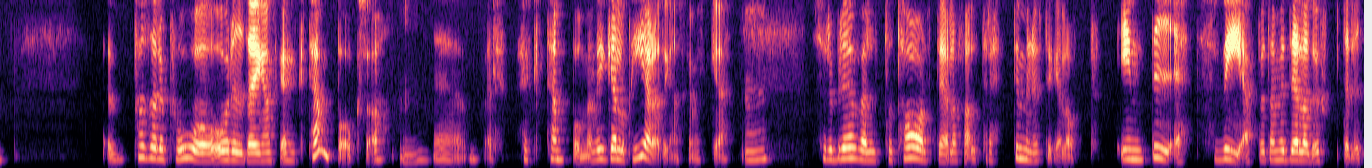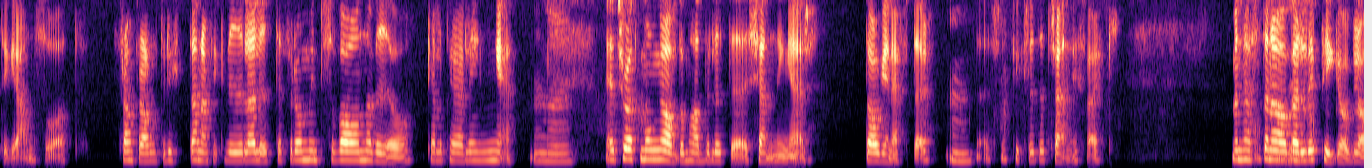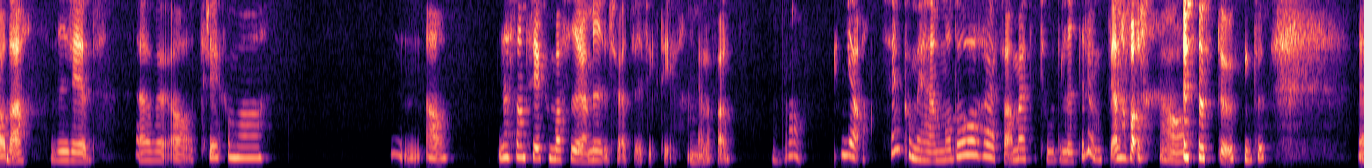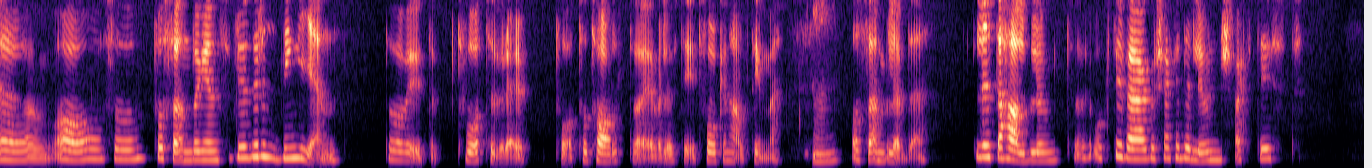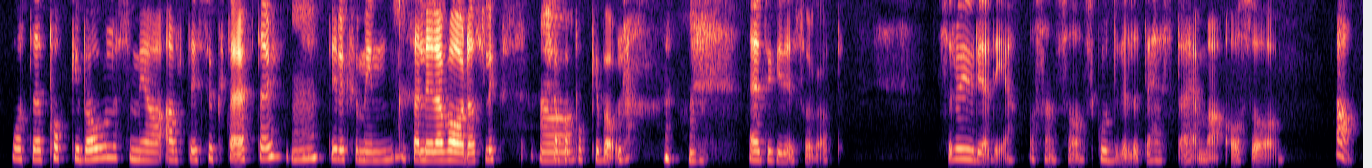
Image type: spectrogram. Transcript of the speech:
passade på att rida i ganska högt tempo också. Mm. Eh, eller högt tempo, men vi galopperade ganska mycket. Mm. Så det blev väl totalt i alla fall 30 minuter galopp. Inte i ett svep, utan vi delade upp det lite grann så att framförallt ryttarna fick vila lite, för de är inte så vana vid att galoppera länge. Nej. Jag tror att många av dem hade lite känningar dagen efter, Mm. så de fick lite träningsverk. Men hästarna var väldigt pigga och glada. Vi red över ja, 3, mm, ja, nästan 3,4 mil tror jag att vi fick till i Mm. alla fall. Bra. Ja, sen kom jag hem och då har jag för mig att jag tog det lite lugnt i alla fall. Ja. en stund. Ehm, ja, och så på söndagen så blev det ridning igen. Då var vi ute två turer på totalt var jag väl ute i två och en halv timme. Mm. Och sen blev det lite halvlugnt. Åkte iväg och käkade lunch faktiskt. Åt poke bowl som jag alltid suktar efter. Mm. Det är liksom min så lilla vardagslyx. Ja. Köpa poke bowl. Mm. jag tycker det är så gott. Så då gjorde jag det. Och sen så skodde vi lite hästar hemma och så ja,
